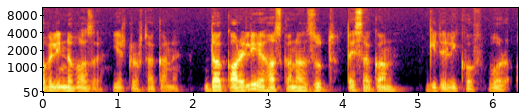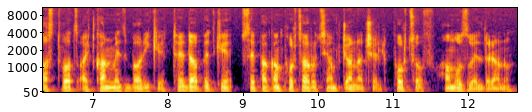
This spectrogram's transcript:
ավելի նվազ է, երկրորդական է։ Դա կարելի է հասկանալ զուտ տեսական գիտելիքով, որ Աստված այդքան մեծ բարիք է, թե դա պետք է սեփական փորձառությամբ ճանաչել, փորձով համոզվել դրանում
